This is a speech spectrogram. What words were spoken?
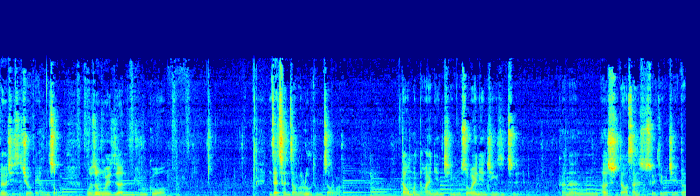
乐，其实就有两种。我认为人如果你在成长的路途中啊，当我们都还年轻，所谓年轻是指可能二十到三十岁这个阶段，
